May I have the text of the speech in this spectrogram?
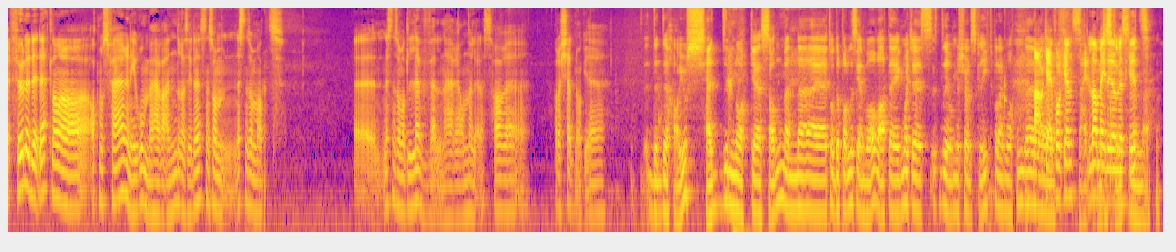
Jeg føler det, det er et eller annet Atmosfæren i rommet her har endra seg. Det er nesten som, nesten som at eh, Nesten som at levelen her er annerledes. Har, eh, har det skjedd noe eh, Det, det har jo skjedd noe sånn, men eh, jeg trodde policyen vår var at jeg må ikke drive med sjølskryt på den måten. Det, ah, OK, folkens. Nei, La meg drive med skryt, skritt.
